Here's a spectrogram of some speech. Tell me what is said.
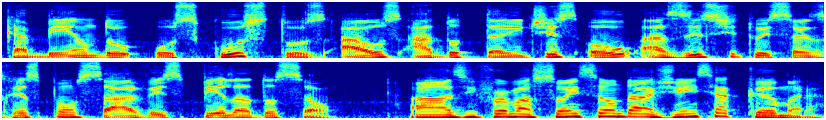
cabendo os custos aos adotantes ou às instituições responsáveis pela adoção. As informações são da agência Câmara.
